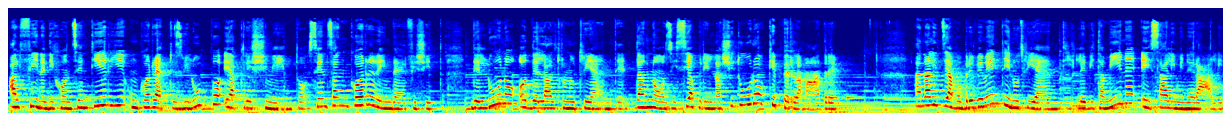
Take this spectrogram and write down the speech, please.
al fine di consentirgli un corretto sviluppo e accrescimento senza incorrere in deficit dell'uno o dell'altro nutriente, dannosi sia per il nascituro che per la madre. Analizziamo brevemente i nutrienti, le vitamine e i sali minerali,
